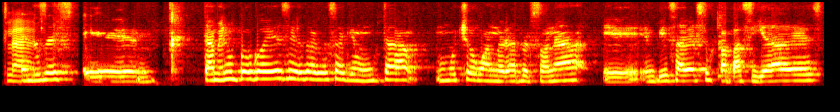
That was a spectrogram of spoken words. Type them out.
Claro. Entonces, eh, también un poco eso y otra cosa que me gusta mucho cuando la persona empieza a ver sus capacidades,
